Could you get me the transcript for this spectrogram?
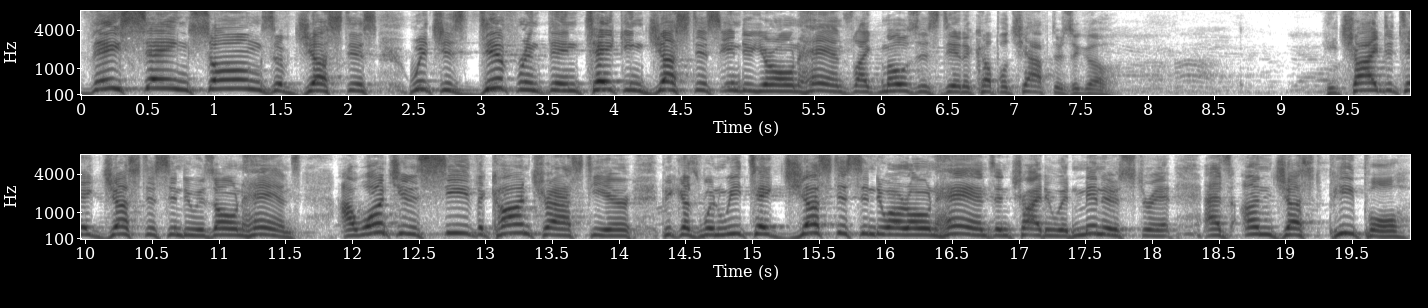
they sang songs of justice, which is different than taking justice into your own hands, like Moses did a couple chapters ago. He tried to take justice into his own hands. I want you to see the contrast here because when we take justice into our own hands and try to administer it as unjust people,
